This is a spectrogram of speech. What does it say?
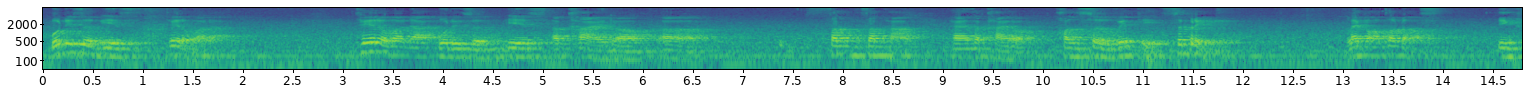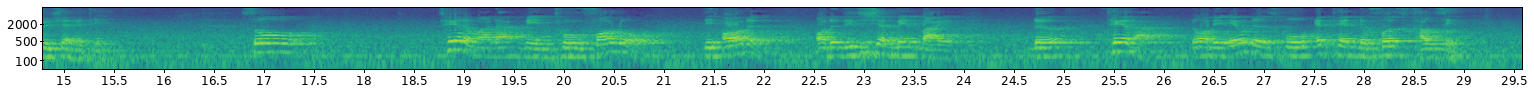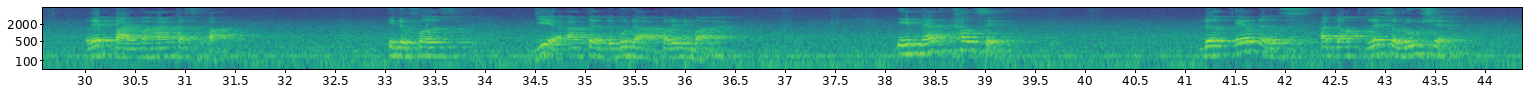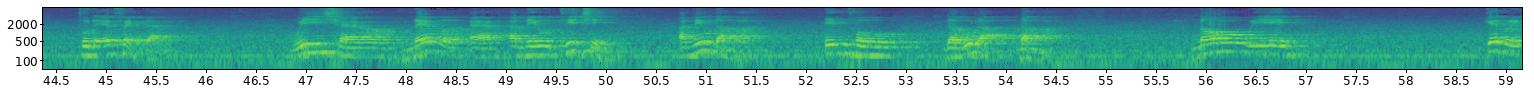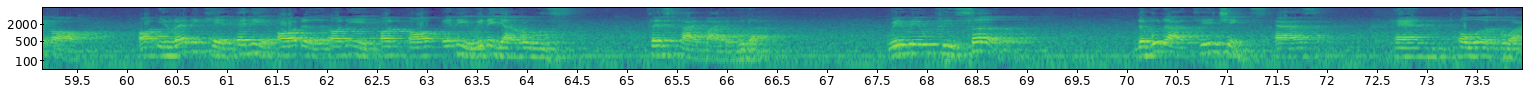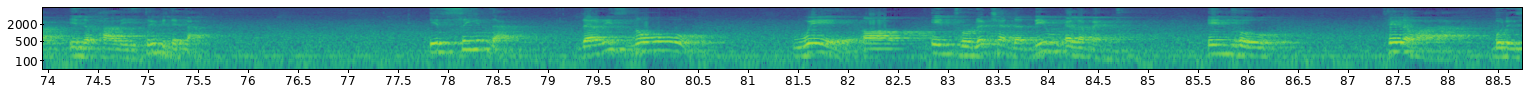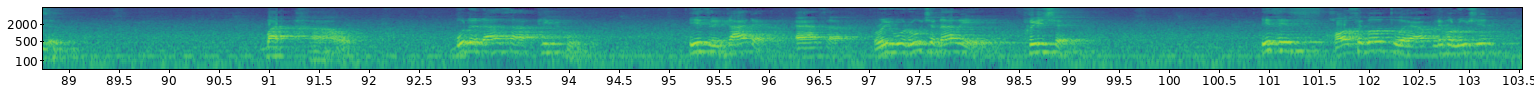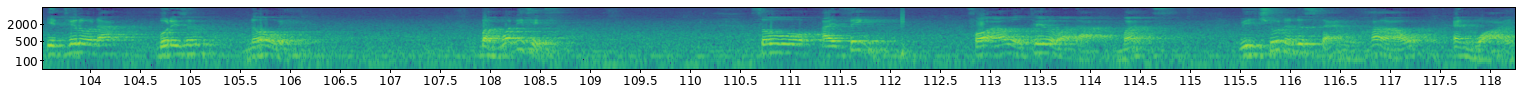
Buddhism is Theravada. Theravada Buddhism is a kind of, uh, some, somehow has a kind of conservative spirit, like Orthodox in Christianity. So, Theravada means to follow the order or the decision made by the Thera or the elders who attend the first council led by Mahakassapa in the first year after the Buddha Parinibbana. In that council, the elders adopt resolution to the effect that we shall never add a new teaching, a new Dhamma into the Buddha Dhamma nor we get rid of or eradicate any order or any, or, any Vinaya rules prescribed by the Buddha. We will preserve the Buddha teachings as hand over to us in the Pali Tripitaka. It seems that there is no way of introduction the new element into Theravada Buddhism. But how Buddhadasa Bhikkhu is regarded as a revolutionary preacher. Is it possible to have revolution in Theravada Buddhism? No way. But what is it? So I think for our Theravada monks, we should understand how and why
